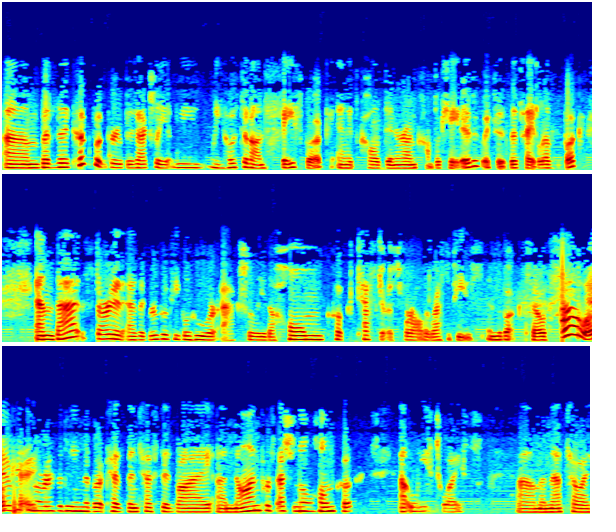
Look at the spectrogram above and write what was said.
Um, but the cookbook group is actually we we host it on Facebook, and it's called Dinner Uncomplicated, which is the title of the book. And that started as a group of people who were actually the home cook testers for all the recipes in the book. So Oh, okay. every single recipe in the book has been tested by a non-professional home cook at least twice. Um, and that's how I,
